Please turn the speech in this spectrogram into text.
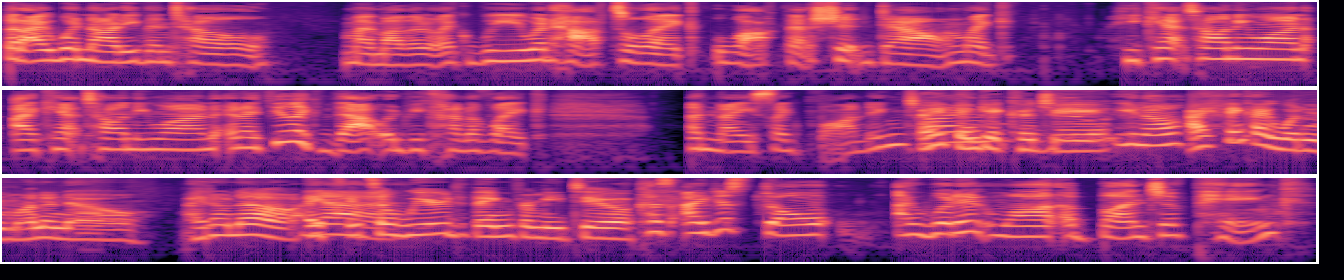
but I would not even tell my mother. Like, we would have to, like, lock that shit down. Like, he can't tell anyone, I can't tell anyone. And I feel like that would be kind of like a nice like bonding time. I think it could too, be. You know, I think I wouldn't want to know. I don't know. It's, Yeah. it's a weird thing for me too. because I just don't. I wouldn't want a bunch of pink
